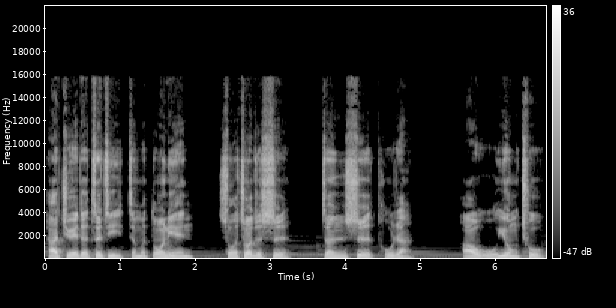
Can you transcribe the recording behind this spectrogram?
他觉得自己这么多年所做的事真是徒然。毫无用处，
